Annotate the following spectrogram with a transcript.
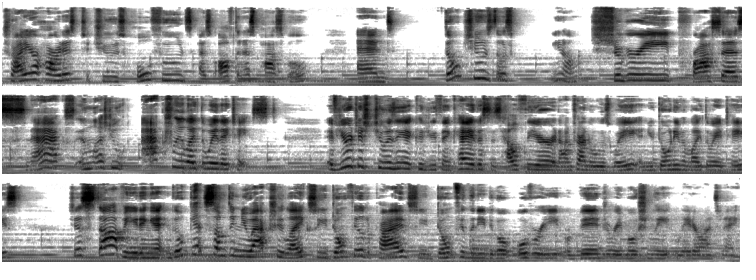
try your hardest to choose whole foods as often as possible and don't choose those, you know, sugary processed snacks unless you actually like the way they taste. If you're just choosing it because you think, hey, this is healthier and I'm trying to lose weight and you don't even like the way it tastes, just stop eating it and go get something you actually like so you don't feel deprived, so you don't feel the need to go overeat or binge or emotionally later on tonight.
